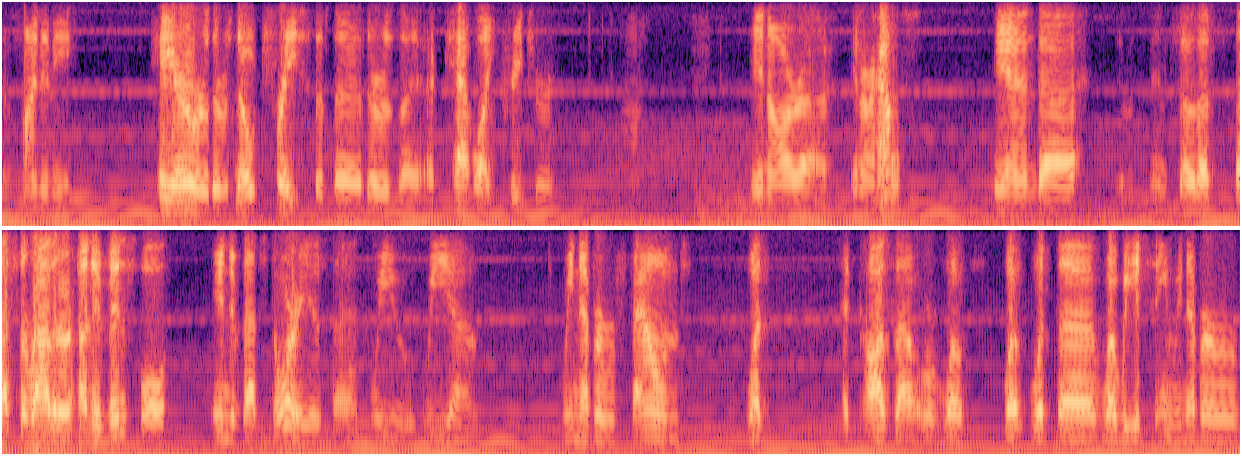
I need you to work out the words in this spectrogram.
didn't find any hair or there was no trace that the there was a, a cat-like creature in our uh, in our house, and, uh, and so that's that's the rather uneventful end of that story is that we we uh, we never found what had caused that or what what what the what we had seen. We never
